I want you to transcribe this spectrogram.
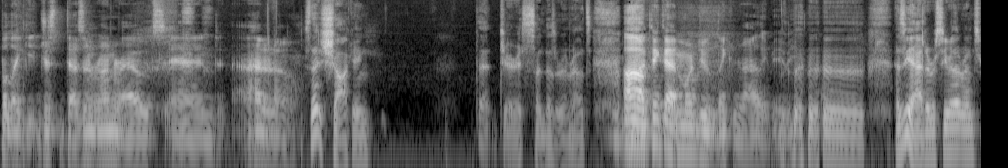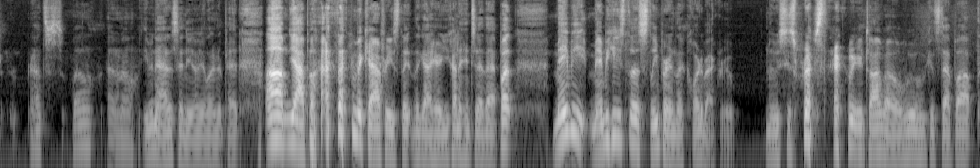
but like it just doesn't run routes and i don't know isn't that shocking? That Jerry's son doesn't run routes. i Um, think that more do lincoln riley baby has he had a receiver that runs routes well? I don't know. Even Addison, you know, you learn to pit. Um, yeah, but I think McCaffrey's the, the guy here. You kind of hinted at that, but maybe maybe he's the sleeper in the quarterback group. Maybe he's reps there. What you're talking about? Who, who can step up?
